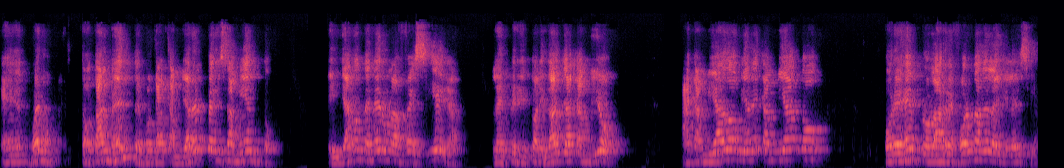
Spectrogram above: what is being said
Eh, bueno, totalmente, porque al cambiar el pensamiento y ya no tener una fe ciega, la espiritualidad ya cambió. Ha cambiado, viene cambiando, por ejemplo, la reforma de la iglesia.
